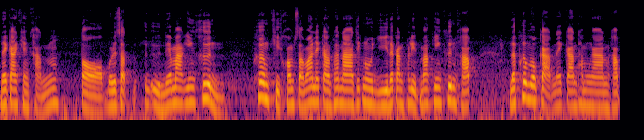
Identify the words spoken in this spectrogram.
ในการแข่งขันต่อบริษัทอื่น ๆ ได้มากยิ่งขึ้น เพิ่มขีดความสามารถในการพัฒนาเทคโนโลยีและการผลิตมากยิ่งขึ้นครับ และเพิ่มโอกาสในการทำงานครับ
